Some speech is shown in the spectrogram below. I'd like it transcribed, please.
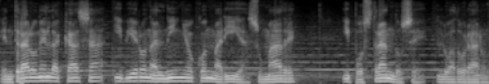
Entraron en la casa y vieron al niño con María, su madre, y postrándose lo adoraron.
